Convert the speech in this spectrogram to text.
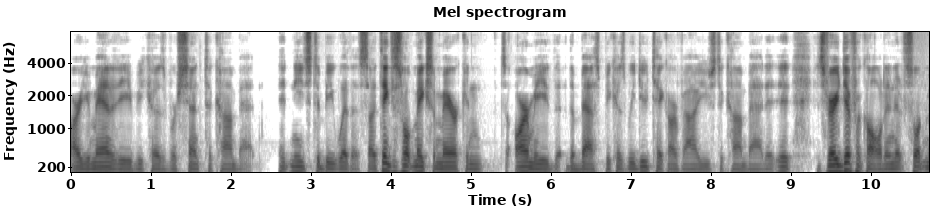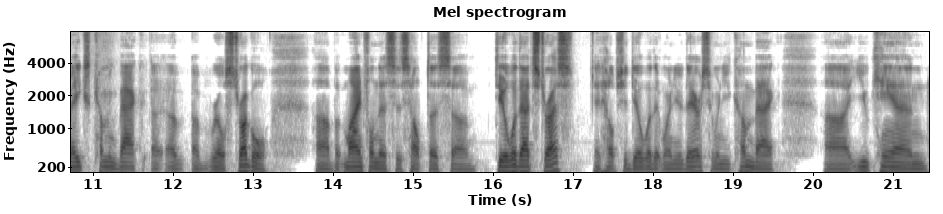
our humanity because we're sent to combat. It needs to be with us. I think that's what makes American army the, the, best because we do take our values to combat. It, it, it's very difficult, and it's what makes coming back a, a, a real struggle. Uh, but mindfulness has helped us uh, deal with that stress. It helps you deal with it when you're there. So when you come back, uh, you can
